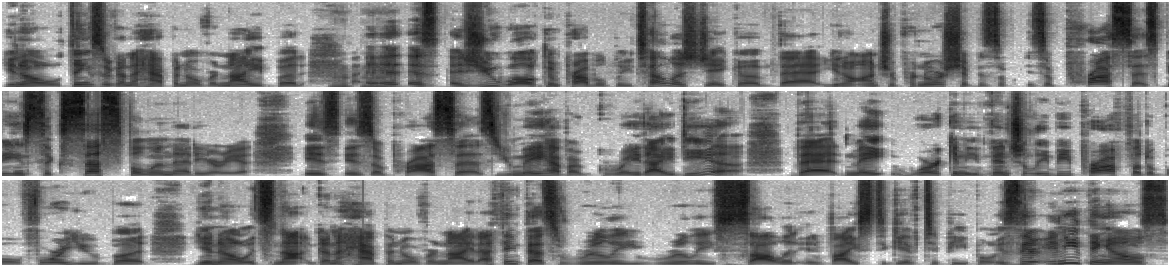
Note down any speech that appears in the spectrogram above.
you know, things are going to happen overnight. But Mm-mm. as, as you well can probably tell us, Jacob, that, you know, entrepreneurship is a, is a process. Being successful in that area is, is a process. You may have a great idea that may work and eventually be profitable for you, but you know, it's not going to happen overnight. I think that's really, really solid advice to give to people. Is there anything else,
